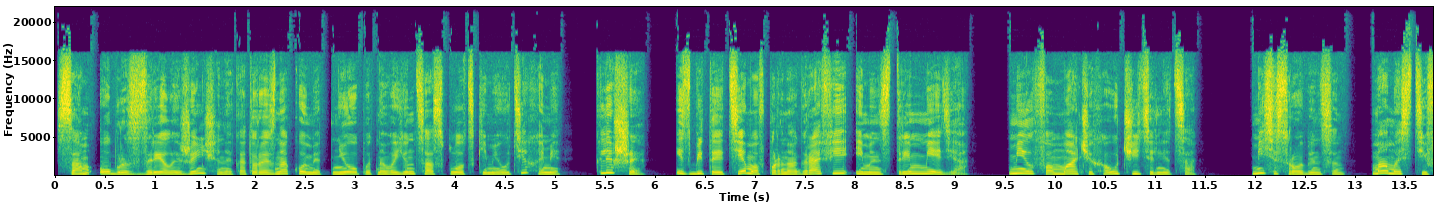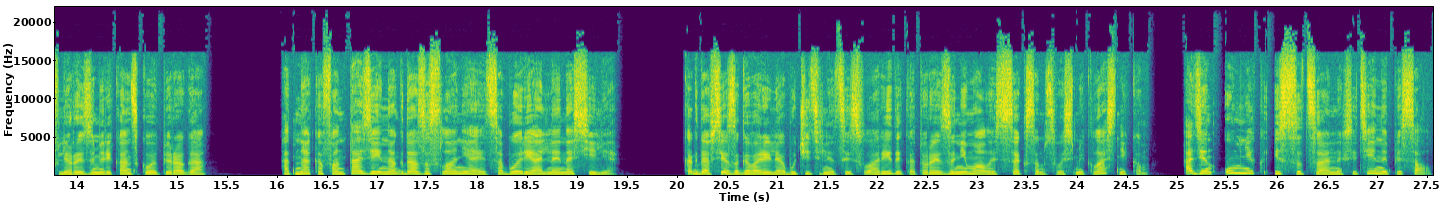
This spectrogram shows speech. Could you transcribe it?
Сам образ зрелой женщины, которая знакомит неопытного юнца с плотскими утехами, клише — избитая тема в порнографии и мейнстрим-медиа. Милфа, мачеха, учительница. Миссис Робинсон, мама Стифлера из «Американского пирога». Однако фантазия иногда заслоняет собой реальное насилие. Когда все заговорили об учительнице из Флориды, которая занималась сексом с восьмиклассником, один умник из социальных сетей написал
